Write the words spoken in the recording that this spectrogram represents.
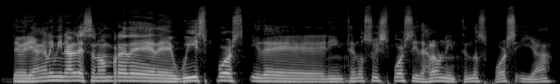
Deberían eliminar ese nombre de, de Wii Sports y de Nintendo Switch Sports y dejarlo Nintendo Sports y ya.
